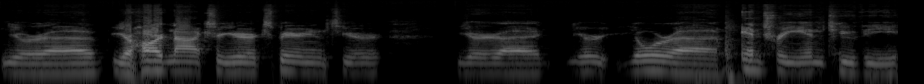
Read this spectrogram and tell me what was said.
your uh, your hard knocks or your experience, your your uh, your your uh, entry into the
